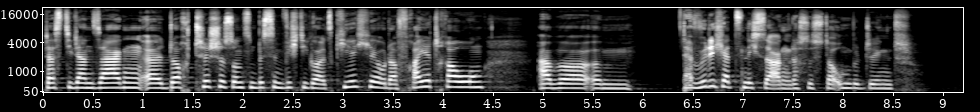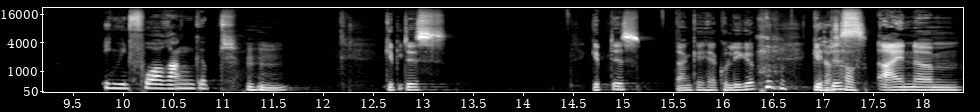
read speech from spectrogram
dass die dann sagen, äh, doch, Tisch ist uns ein bisschen wichtiger als Kirche oder freie Trauung. Aber ähm, da würde ich jetzt nicht sagen, dass es da unbedingt irgendwie einen Vorrang gibt. Gibt es, gibt es, danke Herr Kollege, gibt es eine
